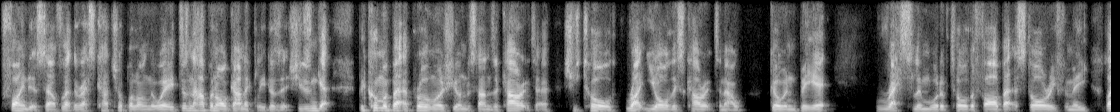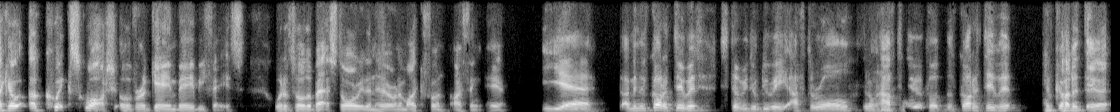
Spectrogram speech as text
find itself, let the rest catch up along the way. It doesn't happen organically, does it? She doesn't get become a better promo. She understands a character. She's told, right, you're this character now. Go and be it. Wrestling would have told a far better story for me. Like a, a quick squash over a game baby face would have told a better story than her on a microphone, I think, here. Yeah. I mean, they've got to do it. It's WWE after all. They don't have hmm. to do it, but they've got to do it. They've got to do it.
